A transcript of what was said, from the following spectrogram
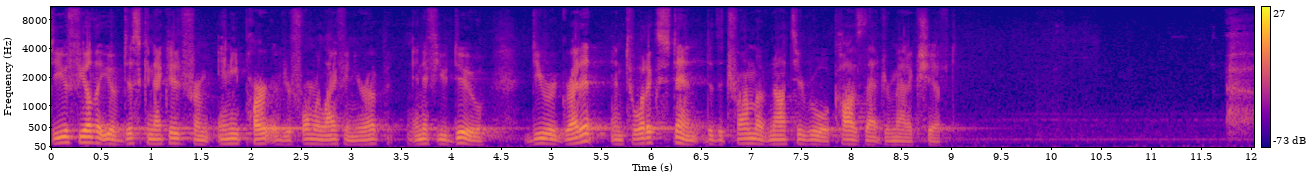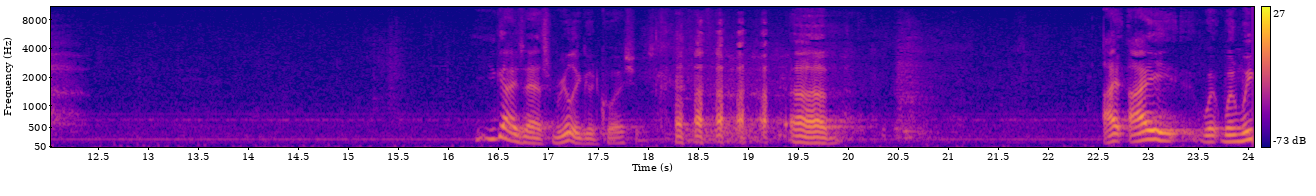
Do you feel that you have disconnected from any part of your former life in Europe? And if you do, do you regret it? And to what extent did the trauma of Nazi rule cause that dramatic shift? You guys ask really good questions. uh, I, I, when we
